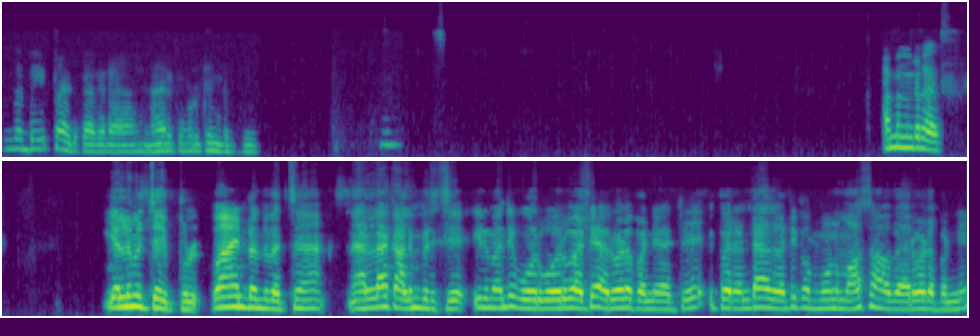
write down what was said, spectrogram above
ரொம்ப டீப்பாக எடுக்காதடா. நறுக்கு பிடிக்கின்றது அமன்கிராஸ் எலுமிச்சை புல் வாங்கிட்டு வந்து வச்சேன். நல்லா கிளம்பிடுச்சு. இது வந்து ஒரு ஒரு வாட்டி அறுவடை பண்ணியாச்சு. இப்போ ரெண்டாவது வாட்டி இப்போ மூணு மாதம் ஆகுது அறுவடை பண்ணி.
